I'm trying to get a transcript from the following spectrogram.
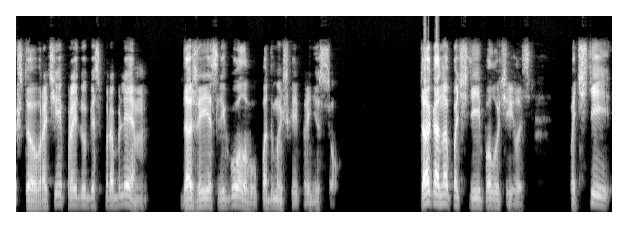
что врачей пройду без проблем даже если голову под мышкой принесу. Так оно почти и получилось. Почти,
